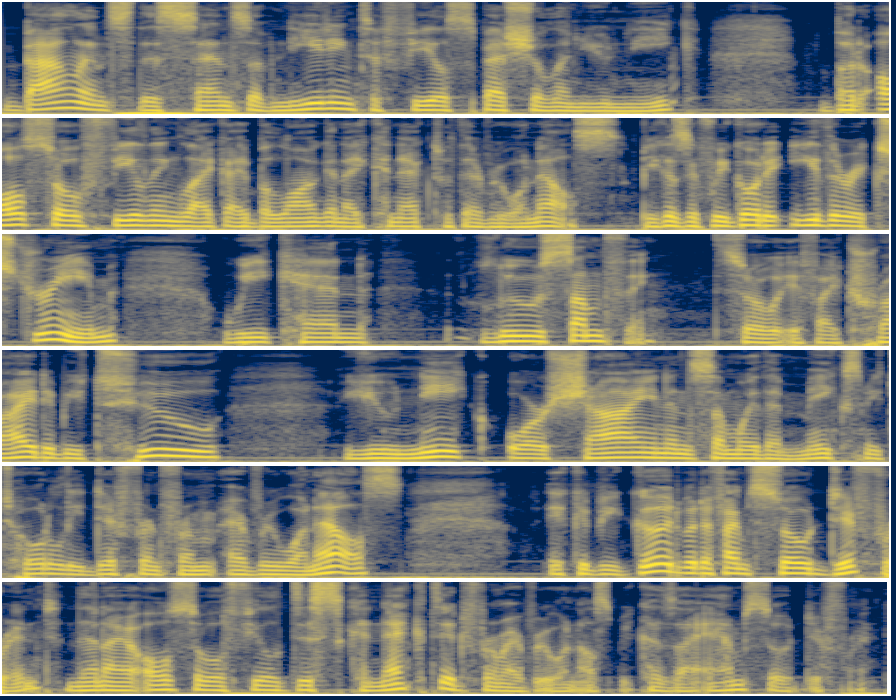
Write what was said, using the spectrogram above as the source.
balance this sense of needing to feel special and unique, but also feeling like I belong and I connect with everyone else? Because if we go to either extreme, we can lose something. So, if I try to be too unique or shine in some way that makes me totally different from everyone else, it could be good, but if I'm so different, then I also will feel disconnected from everyone else because I am so different.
